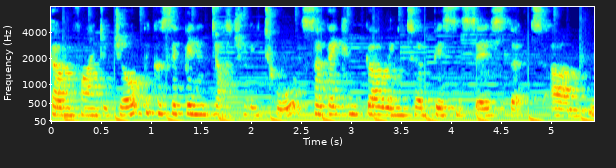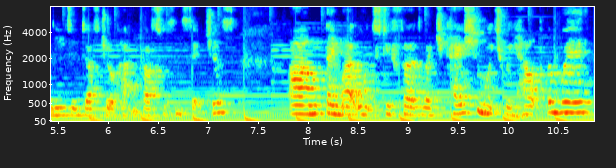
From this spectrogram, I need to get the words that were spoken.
go and find a job because they've been industrially taught, so they can go into businesses that um, need industrial pattern cutters and stitchers, um, they might want to do further education, which we help them with.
